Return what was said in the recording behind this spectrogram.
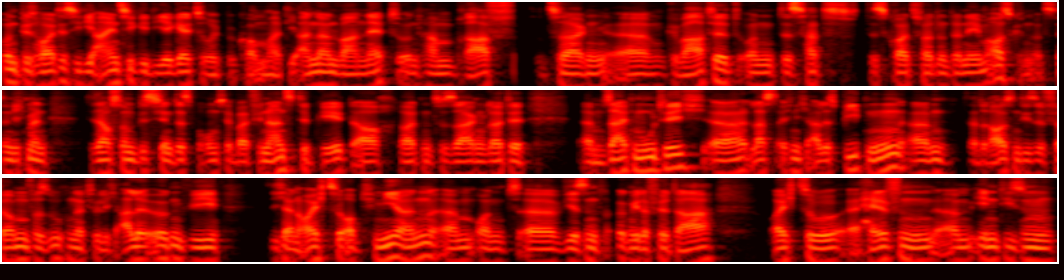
Und bis heute ist sie die Einzige, die ihr Geld zurückbekommen hat. Die anderen waren nett und haben brav sozusagen äh, gewartet und das hat das Kreuzfahrtunternehmen ausgenutzt. Und ich meine, das ist auch so ein bisschen das, worum es ja bei Finanztipp geht, auch Leuten zu sagen, Leute, ähm, seid mutig, äh, lasst euch nicht alles bieten. Ähm, da draußen diese Firmen versuchen natürlich alle irgendwie sich an euch zu optimieren ähm, und äh, wir sind irgendwie dafür da, euch zu helfen, ähm, in diesem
